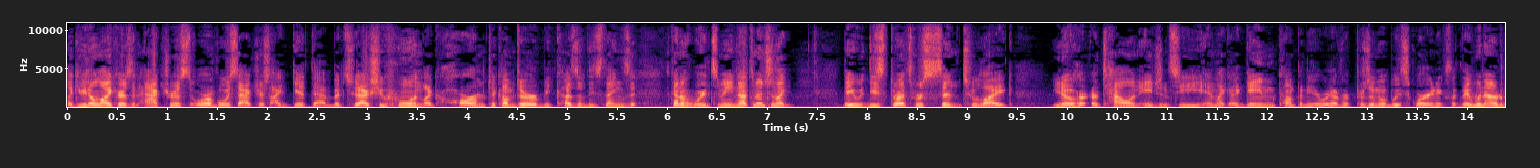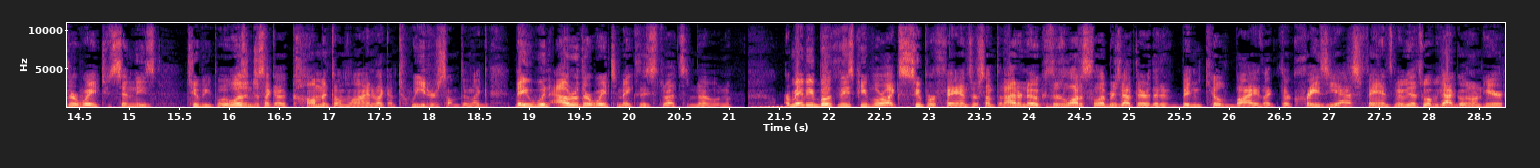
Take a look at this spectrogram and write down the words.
Like, if you don't like her as an actress or a voice actress, I get that. But to actually want like harm to come to her because of these things, it's kind of weird to me. Not to mention, like, they these threats were sent to like you know, her, her, talent agency and like a game company or whatever, presumably Square Enix, like they went out of their way to send these to people. It wasn't just like a comment online or like a tweet or something. Like they went out of their way to make these threats known. Or maybe both of these people are like super fans or something. I don't know, because there's a lot of celebrities out there that have been killed by like their crazy ass fans. Maybe that's what we got going on here.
